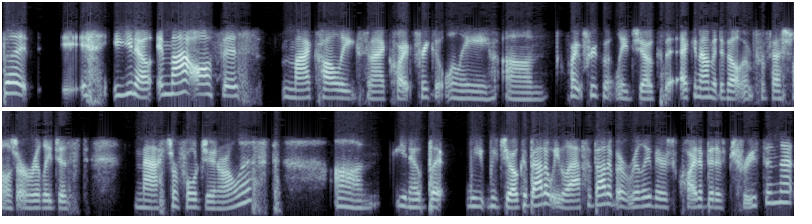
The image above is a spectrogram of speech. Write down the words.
but you know in my office, my colleagues and I quite frequently um, quite frequently joke that economic development professionals are really just masterful generalists. Um, you know, but we, we joke about it, we laugh about it, but really there's quite a bit of truth in that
